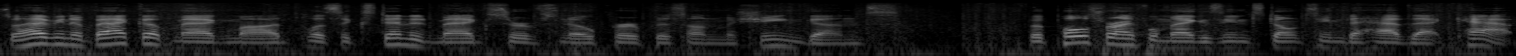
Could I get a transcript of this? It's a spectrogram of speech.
so having a backup mag mod plus extended mag serves no purpose on machine guns. But pulse rifle magazines don't seem to have that cap.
